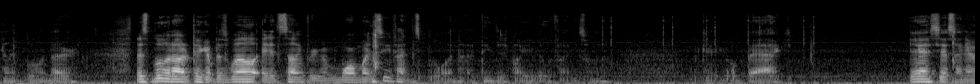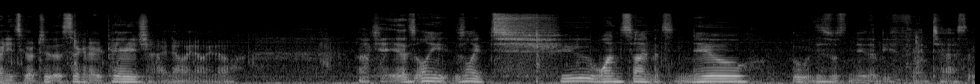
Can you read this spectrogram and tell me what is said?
Kind of blue one better. This blue one I would pick up as well, and it's selling for even more money. So you can find this blue one. I think there's probably able to find this one. Okay, go back. Yes, yes, I know I need to go to the secondary page. I know, I know, I know. Okay, there's only there's only two one sign that's new. Ooh, this was new. That'd be fantastic.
